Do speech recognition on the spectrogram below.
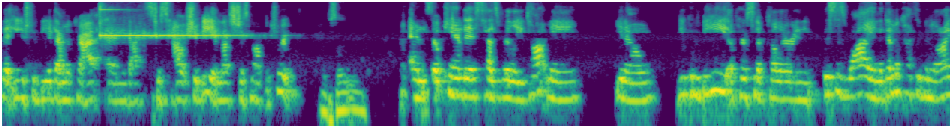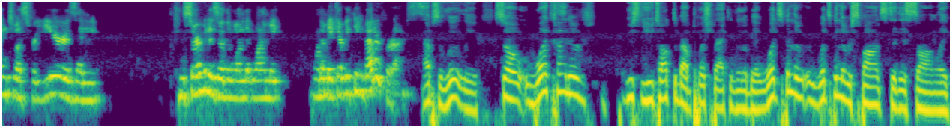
that you should be a Democrat, and that's just how it should be, and that's just not the truth. Absolutely. And so Candace has really taught me you know, you can be a person of color, and this is why. And the Democrats have been lying to us for years, and conservatives are the one that want to make want to make everything better for us. Absolutely. So, what kind of you, you talked about pushback a little bit. What's been the what's been the response to this song? Like,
